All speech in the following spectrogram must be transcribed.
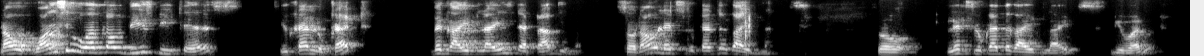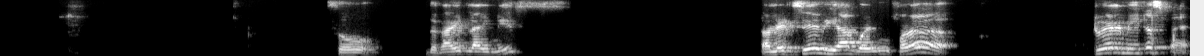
Now, once you work out these details, you can look at the guidelines that are given. So now let's look at the guidelines. So let's look at the guidelines given. So the guideline is, now let's say we are going for a 12 meter span,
